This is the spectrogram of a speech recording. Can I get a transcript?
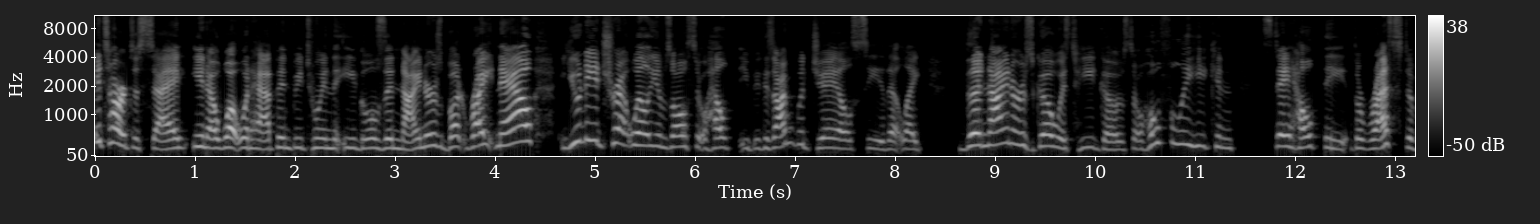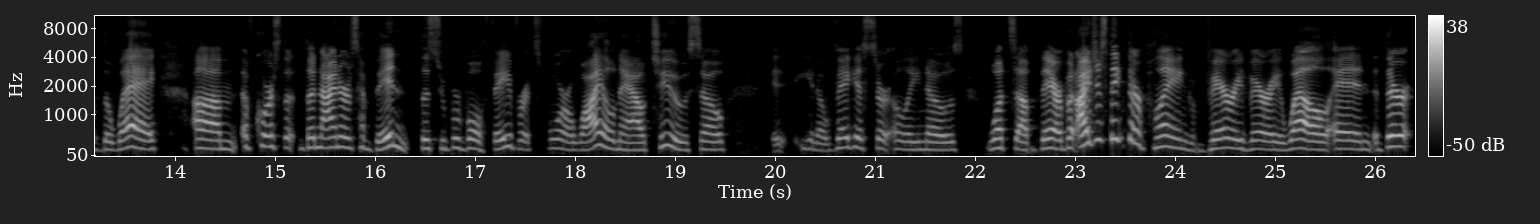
it's hard to say, you know, what would happen between the Eagles and Niners. But right now, you need Trent Williams also healthy because I'm with JLC that like the Niners go as he goes. So hopefully he can stay healthy the rest of the way. Um, of course, the, the Niners have been the Super Bowl favorites for a while now, too. So, eh, you know, Vegas certainly knows what's up there. But I just think they're playing very, very well. And they're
